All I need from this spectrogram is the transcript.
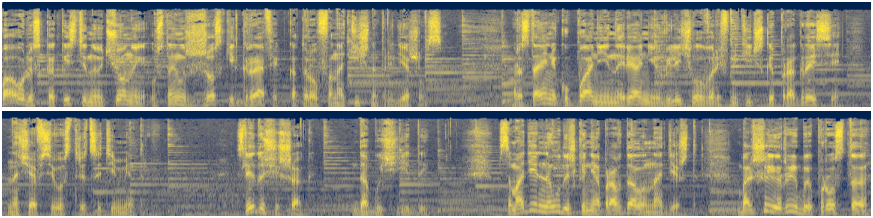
Паулюс, как истинный ученый, установил жесткий график, которого фанатично придерживался. Расстояние купания и ныряния увеличивал в арифметической прогрессии, начав всего с 30 метров. Следующий шаг – добыча еды. Самодельная удочка не оправдала надежд. Большие рыбы просто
